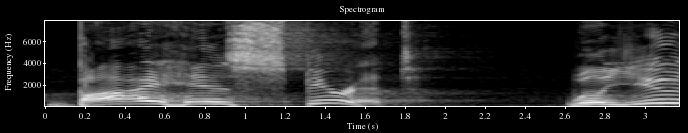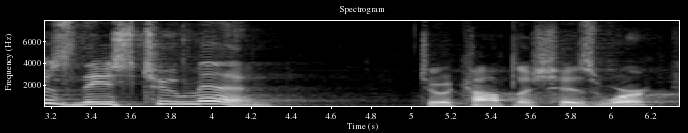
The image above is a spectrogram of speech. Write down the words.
by his Spirit, will use these two men to accomplish his work.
